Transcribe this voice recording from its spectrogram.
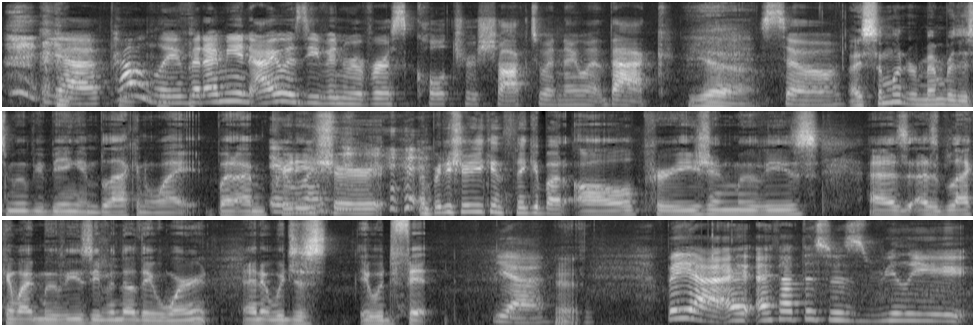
yeah probably but i mean i was even reverse culture shocked when i went back yeah. so I somewhat remember this movie being in black and white, but I'm pretty sure I'm pretty sure you can think about all Parisian movies as as black and white movies, even though they weren't, and it would just it would fit. yeah Yeah. But yeah i, I thought this was really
